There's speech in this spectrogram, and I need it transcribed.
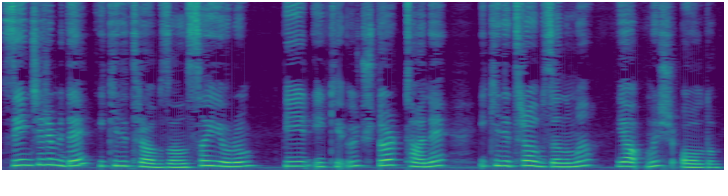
Zincirimi de ikili trabzan sayıyorum. 1 2 3 4 tane ikili trabzanımı yapmış oldum.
